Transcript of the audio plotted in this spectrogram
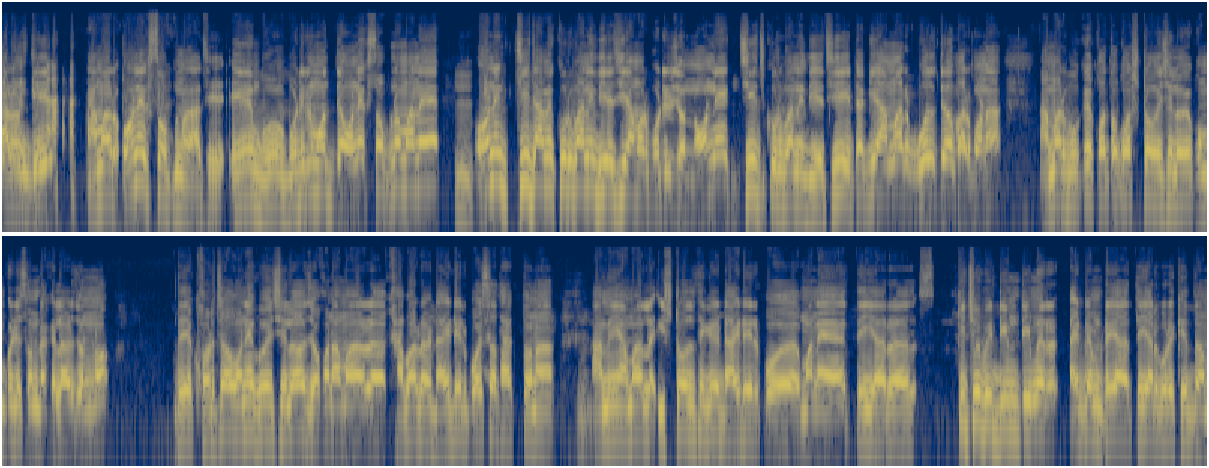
কারণ কি আমার অনেক স্বপ্ন আছে। এ বডির মধ্যে অনেক স্বপ্ন মানে অনেক চিজ আমি কুরবানি দিয়েছি আমার বডির জন্য। অনেক চিজ কুরবানি দিয়েছি। এটা কি আমার বলতেও পারব না। আমার বুকে কত কষ্ট হয়েছিল ওই কম্পিটিশনটা খেলার জন্য। দিয়ে খরচাও অনেক হয়েছিল। যখন আমার খাবার ডায়েটের পয়সা থাকতো না আমি আমার স্টল থেকে ডায়েটের মানে তৈয়ার কিছু বি ডিম টিমের আইটেম তৈয়ার করে খেতাম।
